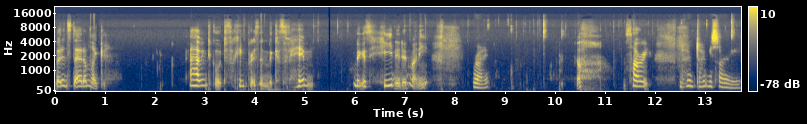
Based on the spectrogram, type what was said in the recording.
But instead, I'm like having to go to fucking prison because of him. Because he needed money. Right. Ugh, sorry. No, don't be sorry.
